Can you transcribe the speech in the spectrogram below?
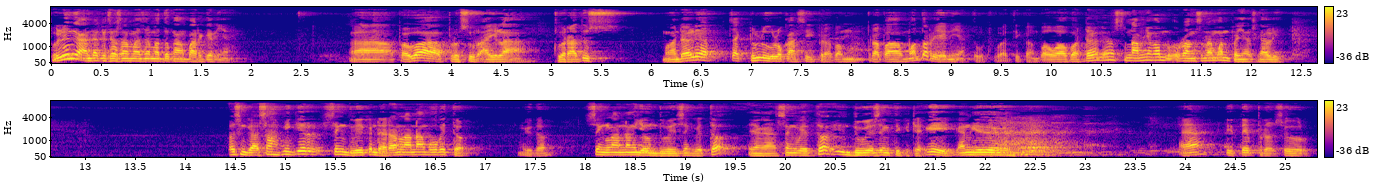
Boleh nggak Anda kerjasama sama tukang parkirnya? Nah, bawa brosur Ayla 200 anda lihat cek dulu lokasi berapa berapa motor ya ini ya tuh dua tiga bawa padahal kan senamnya kan orang senam kan banyak sekali. Terus nggak sah mikir sing duwe kendaraan lanang apa wedok gitu. Sing lanang yang duwe sing wedok ya nggak sing wedok duwe sing digedheke kan gitu. ya, titip brosur.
